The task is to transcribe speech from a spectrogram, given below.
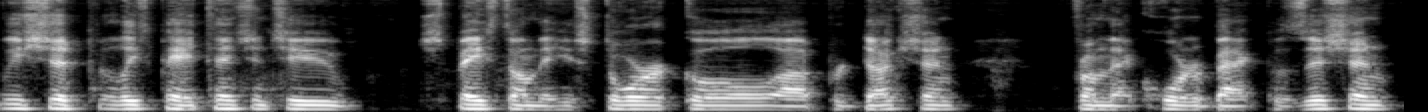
we should at least pay attention to, just based on the historical uh, production from that quarterback position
